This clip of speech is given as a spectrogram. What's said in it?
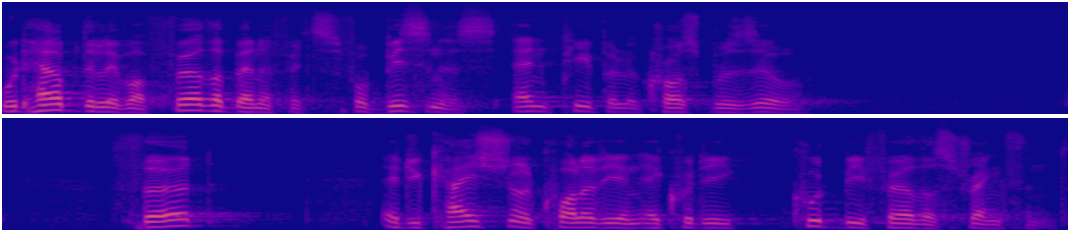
would help deliver further benefits for business and people across Brazil. Third, educational quality and equity could be further strengthened.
